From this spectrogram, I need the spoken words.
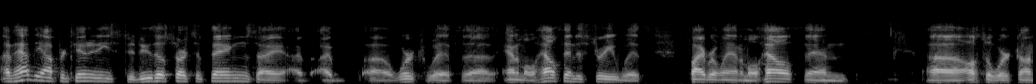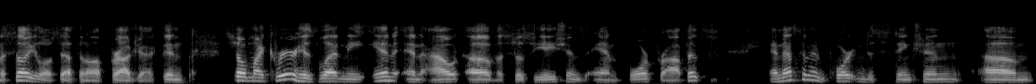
I've had the opportunities to do those sorts of things. I, I've, I've uh, worked with uh, animal health industry, with Phibro Animal Health, and uh, also worked on a cellulose ethanol project. And so my career has led me in and out of associations and for profits. And that's an important distinction um,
